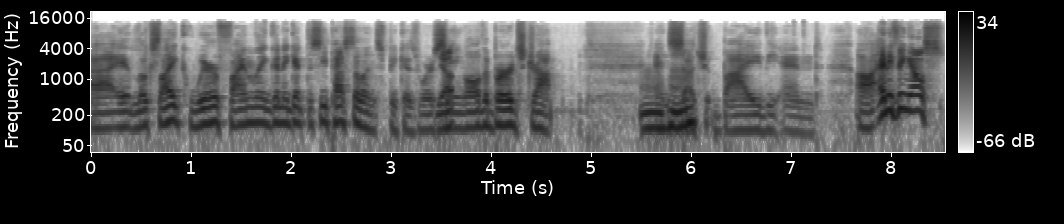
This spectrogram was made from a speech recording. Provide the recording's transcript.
uh, it looks like we're finally going to get to see Pestilence because we're Yep. seeing all the birds drop and such by the end. Uh, anything else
